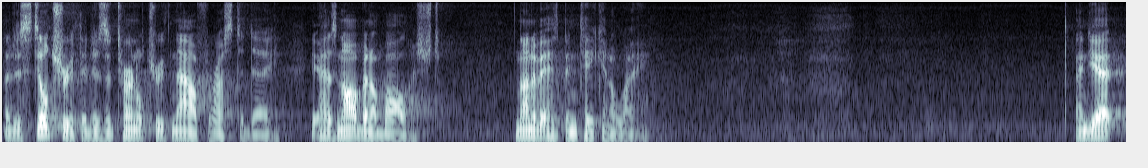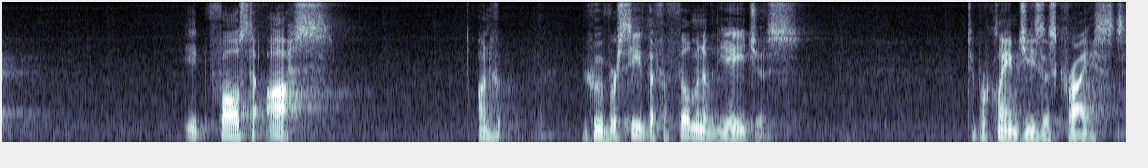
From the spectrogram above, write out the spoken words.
It is still truth. It is eternal truth now for us today. It has not been abolished, none of it has been taken away. And yet, it falls to us on who, who've received the fulfillment of the ages to proclaim Jesus Christ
